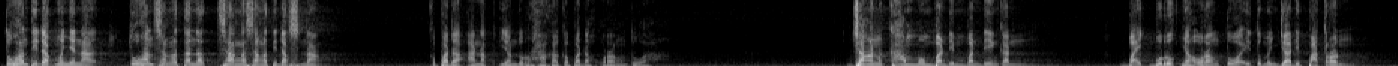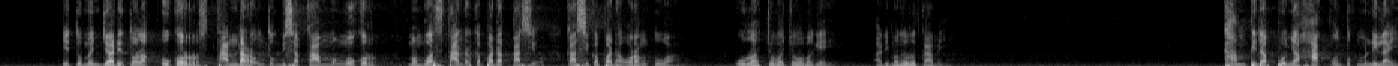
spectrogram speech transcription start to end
Tuhan tidak menyenang Tuhan sangat sangat sangat tidak senang kepada anak yang durhaka kepada orang tua jangan kamu membanding-bandingkan baik buruknya orang tua itu menjadi patron. Itu menjadi tolak ukur standar untuk bisa kamu mengukur, membuat standar kepada kasih kasih kepada orang tua. Ulah coba-coba bagai adi menurut kami. Kamu tidak punya hak untuk menilai.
